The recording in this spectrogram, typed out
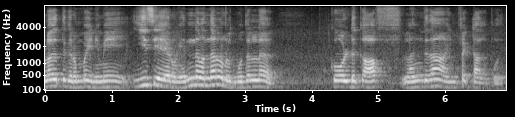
உலகத்துக்கு ரொம்ப இனிமேல் ஈஸியாகிடும் என்ன வந்தாலும் நம்மளுக்கு முதல்ல கோல்டு காஃப் லங்கு தான் இன்ஃபெக்ட் ஆக போகுது.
